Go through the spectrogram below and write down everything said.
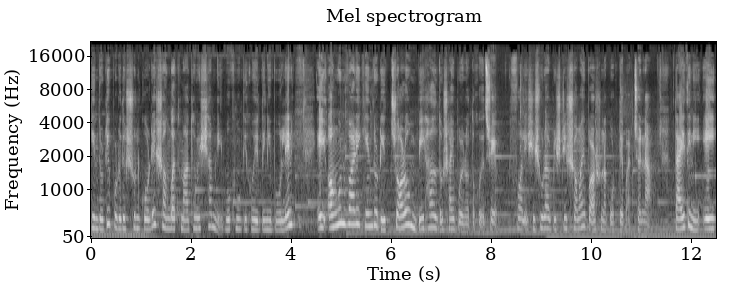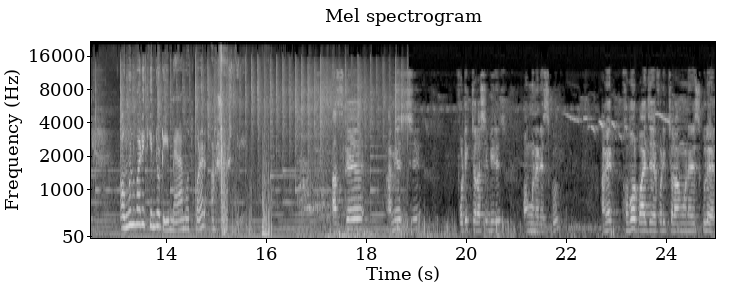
কেন্দ্রটি পরিদর্শন করে সংবাদ মাধ্যমের সামনে মুখোমুখি হয়ে তিনি বললেন, এই অঙ্গনওয়াড়ি কেন্দ্রটি চরম বেহাল দশায় পরিণত হয়েছে। ফলে শিশুরা বৃষ্টির সময় পড়াশোনা করতে পারছে না। তাই তিনি এই অঙ্গনওয়াড়ি কেন্দ্রটি মেরামত করার আশ্বাস দিলেন। আজকে আমি এসেছি ফটিকচরা শিবির অঙ্গনের স্কুল। আমি খবর পাই যে ফটিকচরা অঙ্গনের স্কুলের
